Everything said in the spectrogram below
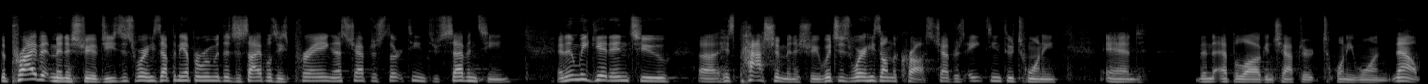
the private ministry of Jesus, where he's up in the upper room with the disciples, he's praying. That's chapters 13 through 17. And then we get into uh, his passion ministry, which is where he's on the cross, chapters 18 through 20 and then the epilogue in chapter 21. Now,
